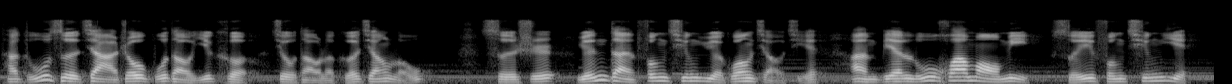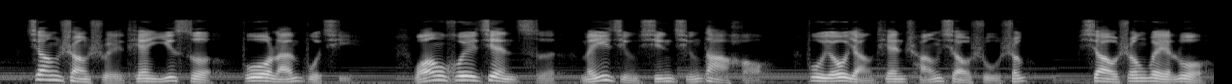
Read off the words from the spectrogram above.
他独自驾舟不到一刻，就到了隔江楼。此时云淡风轻，月光皎洁，岸边芦花茂密，随风轻曳。江上水天一色，波澜不起。王辉见此美景，心情大好，不由仰天长啸数声。笑声未落，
